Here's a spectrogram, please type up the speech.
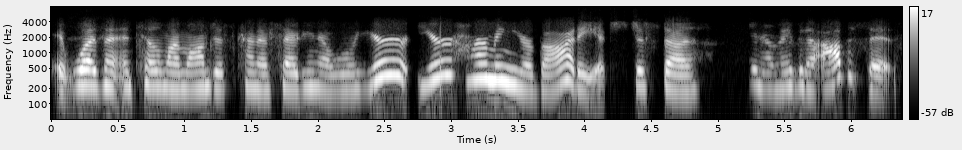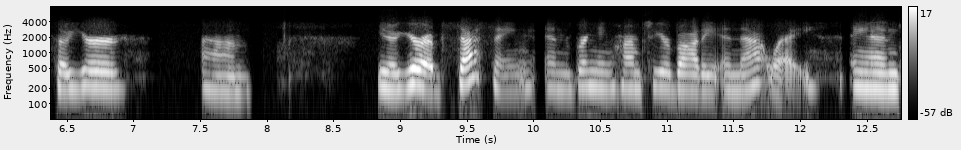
it wasn't until my mom just kind of said, you know, well, you're you're harming your body. It's just a, you know, maybe the opposite. So you're, um, you know, you're obsessing and bringing harm to your body in that way. And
